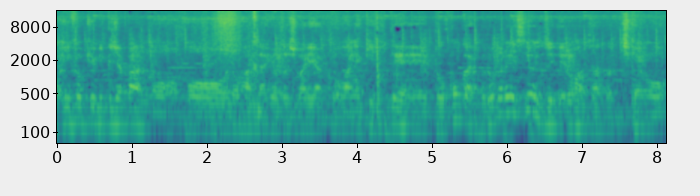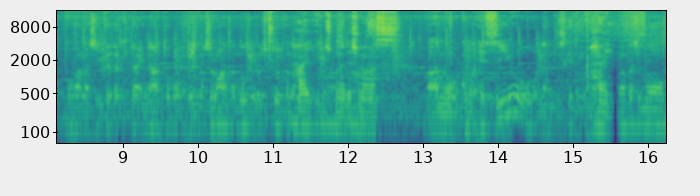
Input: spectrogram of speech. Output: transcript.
のインフォキュービックジャパンのおロハン代表取締役をお招きして、えー、と今回はグローバル SEO についてロハンさんの知見をお話しいただきたいなと思っております。ロハンさんどうぞよろしくお願いします。はい、よろしくお願いします。あのこの SEO なんですけどもね、はい私も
